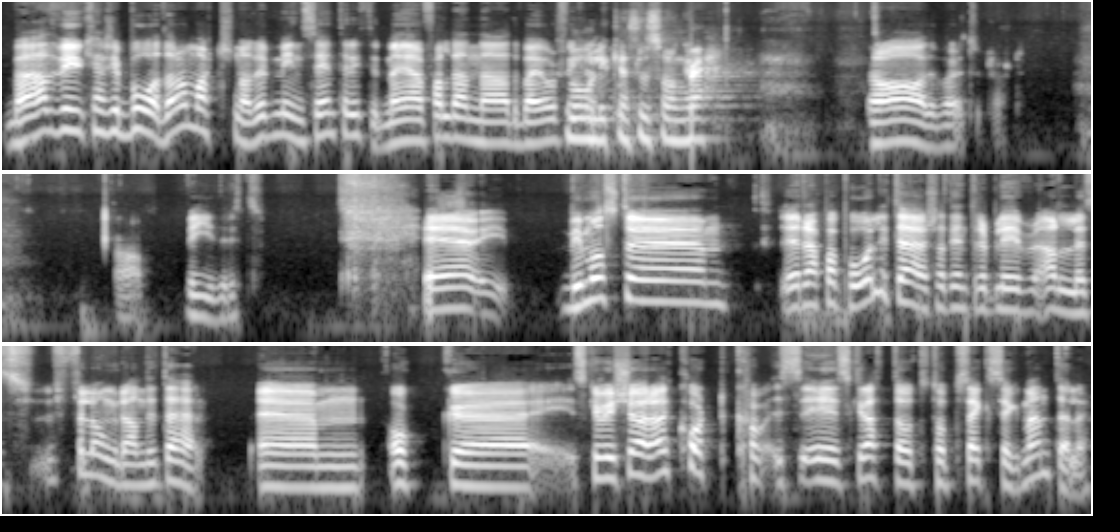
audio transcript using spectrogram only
Men hade vi kanske båda de matcherna, det minns jag inte riktigt. Men i alla fall denna Adebayor fick... Olika säsonger. Ja, det var det såklart. Ja, vidrigt. Eh, vi måste eh, rappa på lite här så att det inte blir alldeles för långrandigt det här. Um, och uh, ska vi köra ett kort eh, skratta åt topp 6-segment eller?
